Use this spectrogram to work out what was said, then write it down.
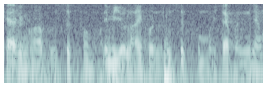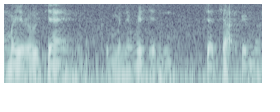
แค่เป็นความรู้สึกผมได้มีอยู่หลายคนรู้สึกผมเหมือนแต่มันยังไม่รู้แจ้ง คือมันยังไม่เห็นจะจะขึ้นมา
